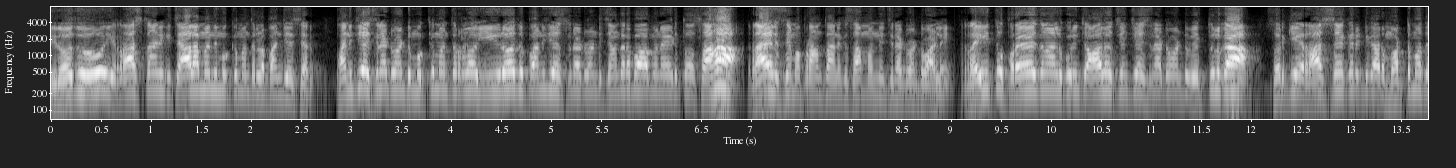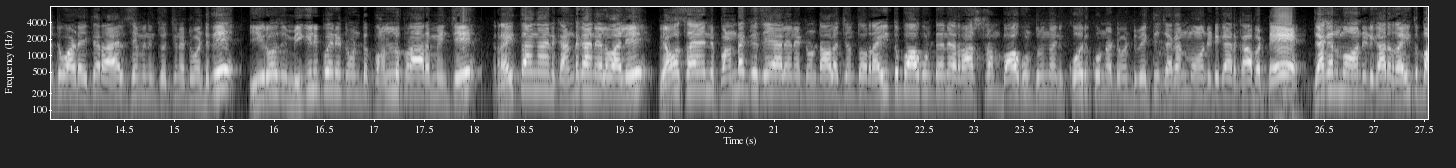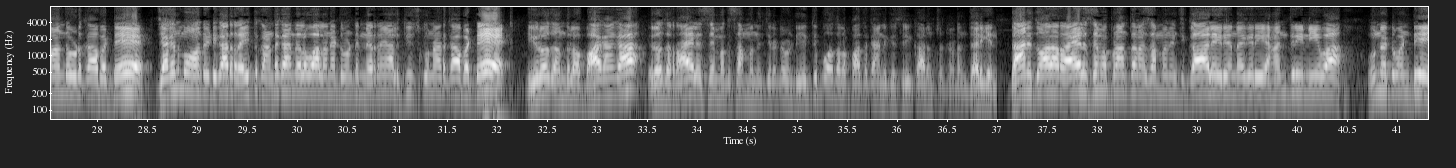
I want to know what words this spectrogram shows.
ఈ రోజు ఈ రాష్ట్రానికి చాలా మంది ముఖ్యమంత్రులు పనిచేశారు. పనిచేసినటువంటి ముఖ్యమంత్రులు ఈ రోజు పనిచేస్తున్నటువంటి చంద్రబాబు నాయుడుతో సహా రాయలసీమ ప్రాంతానికి సంబంధించినటువంటి వాళ్ళే. రైతు ప్రయోజనాల గురించి ఆలోచన చేసినటువంటి వ్యక్తులుగా స్వర్గీయ రాజశేఖర రెడ్డి గారు మొట్టమొదటి వాడైతే రాయలసీమ నుంచి వచ్చినటువంటిది. ఈ రోజు మిగిలిపోయినటువంటి పనులు ప్రారంభించి రైతాంగానికి అండగా నిలవాలి. వ్యవసాయాన్ని పండగ చేయాలనేటువంటి ఆలోచనతో రైతు బాగుంటేనే రాష్ట్రం బాగుంటుందని కోరుకున్నటువంటి వ్యక్తి జగన్మోహన్ రెడ్డి గారు కాబట్టే జగన్మోహన్ రెడ్డి గారు రైతు బాంధవుడు కాబట్టే జగన్మోహన్ రెడ్డి గారు రైతుకు అండగా నిలవాలన్నటువంటి నిర్ణయాలు తీసుకున్నాడు కాబట్టి ఈ రోజు అందులో భాగంగా ఈ రోజు రాయలసీమకు సంబంధించినటువంటి ఎత్తిపోతల పథకానికి శ్రీకారం చుట్టడం జరిగింది. దాని ద్వారా రాయలసీమ ప్రాంతానికి సంబంధించి గాలేరి నగరి హంద్రి నీవా ఉన్నటువంటి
